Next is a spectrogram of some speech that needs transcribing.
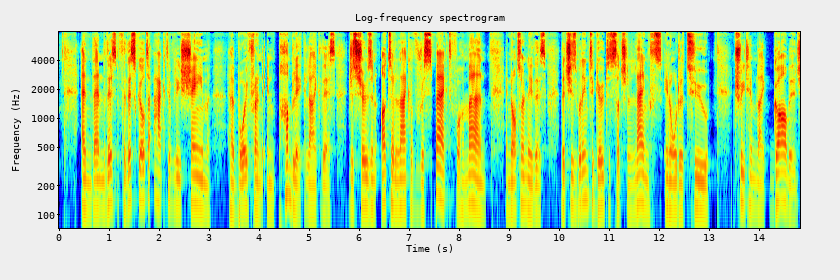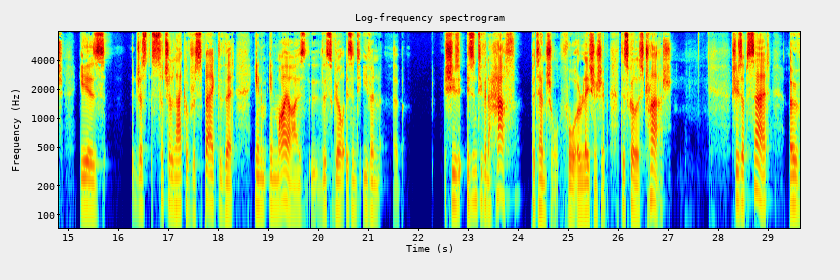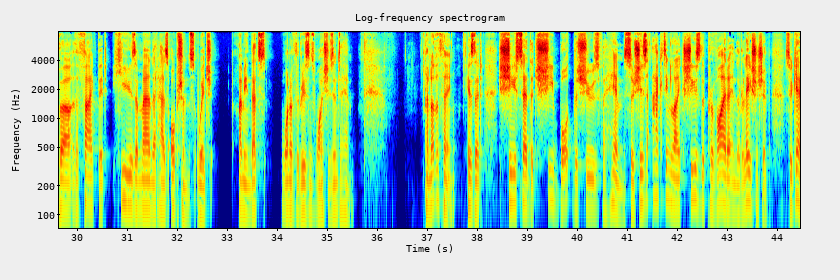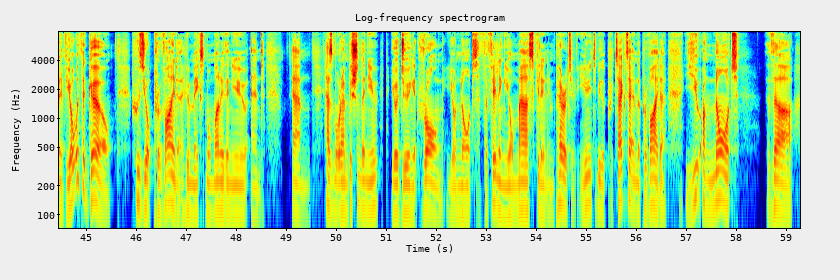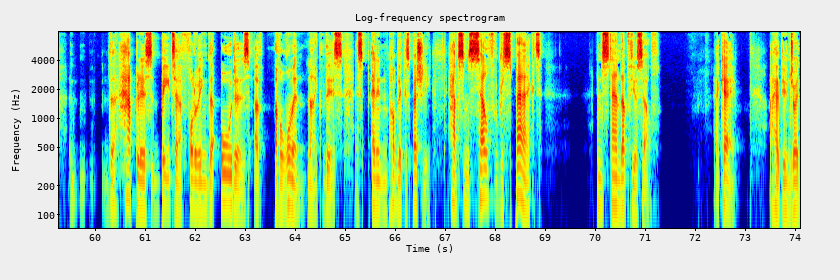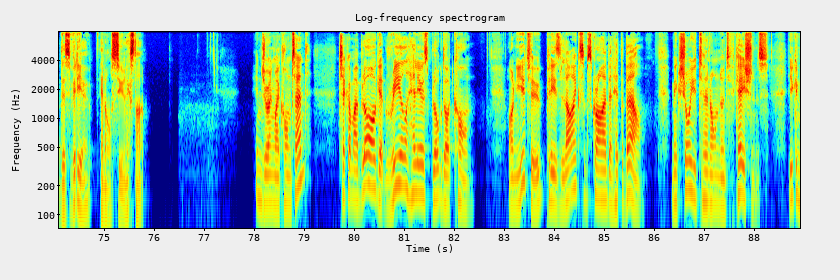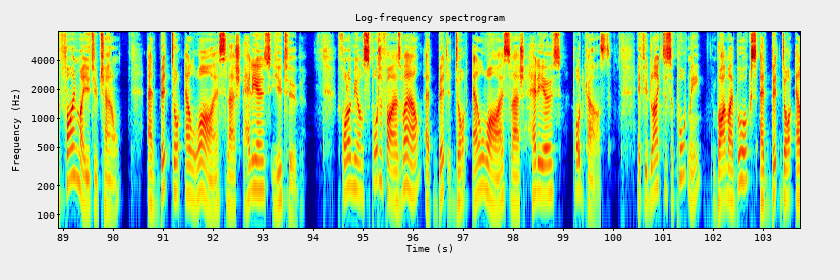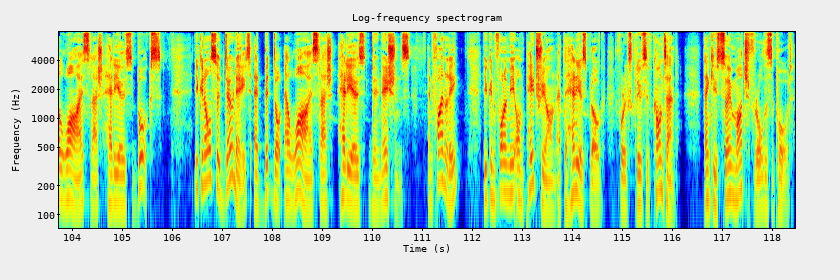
And then this, for this girl to actively shame her boyfriend in public like this just shows an utter lack of respect for her man. And not only this, that she's willing to go to such lengths in order to treat him like garbage is just such a lack of respect that in, in my eyes, this girl isn't even, uh, she isn't even half potential for a relationship. This girl is trash. She's upset over the fact that he is a man that has options, which, I mean, that's one of the reasons why she's into him. Another thing is that she said that she bought the shoes for him. So she's acting like she's the provider in the relationship. So again, if you're with a girl who's your provider, who makes more money than you and um, has more ambition than you, you're doing it wrong. You're not fulfilling your masculine imperative. You need to be the protector and the provider. You are not the the hapless beta following the orders of of a woman like this, and in public especially. Have some self respect and stand up for yourself. Okay, I hope you enjoyed this video, and I'll see you next time. Enjoying my content? Check out my blog at realheliosblog.com. On YouTube, please like, subscribe, and hit the bell. Make sure you turn on notifications. You can find my YouTube channel at bit.ly slash heliosyoutube. Follow me on Spotify as well at bit.ly slash helios podcast. If you'd like to support me, buy my books at bit.ly slash helios books. You can also donate at bit.ly slash Helios donations. And finally, you can follow me on Patreon at the Helios blog for exclusive content. Thank you so much for all the support.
